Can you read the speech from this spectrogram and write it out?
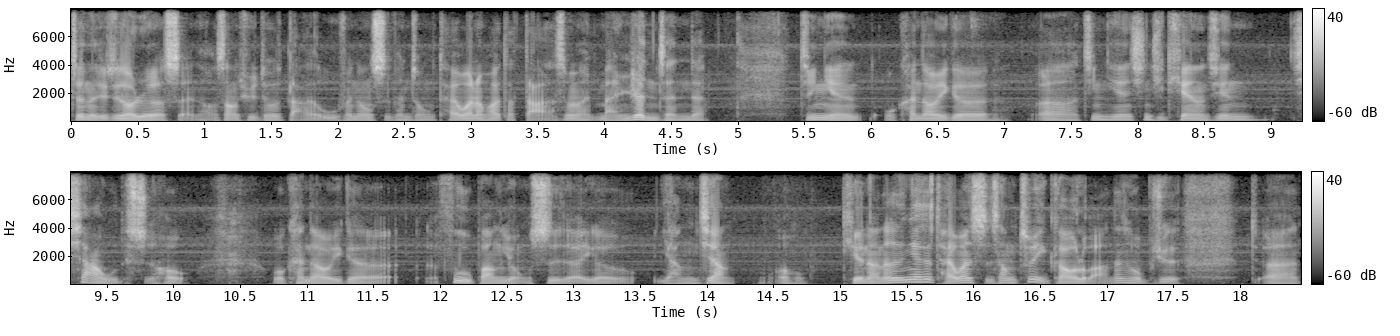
真的就叫热身，然后上去就打了五分钟、十分钟。台湾的话，打打的是蛮蛮认真的。今年我看到一个，呃，今天星期天啊，今天下午的时候，我看到一个富邦勇士的一个洋将，哦，天哪，那个应该是台湾史上最高了吧？但是我不觉得，呃，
